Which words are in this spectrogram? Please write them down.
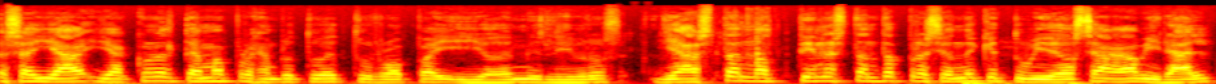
o sea, ya, ya con el tema, por ejemplo, tú de tu ropa y yo de mis libros, ya hasta no tienes tanta presión de que tu video se haga viral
